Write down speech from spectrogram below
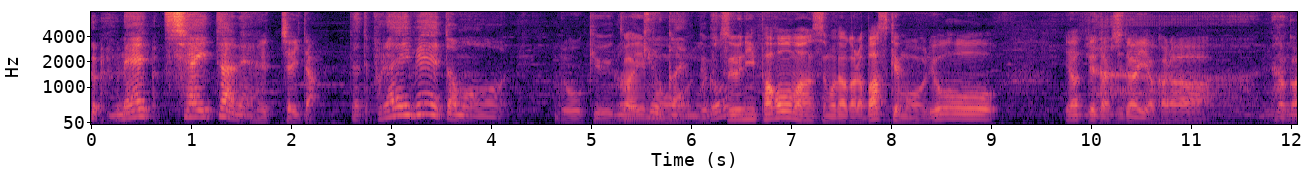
うめっちゃいたん、めねっちゃいた。だってプライベートも老朽会も老朽会もで普通にパフォーマンスもだからバスケも両方やってた時代やからだか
